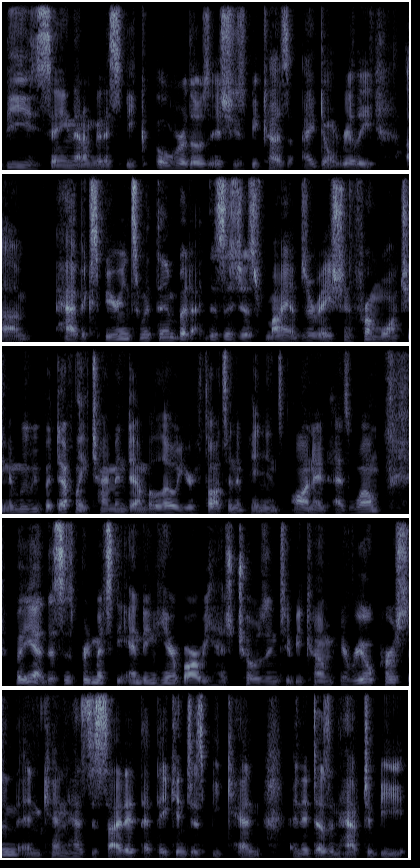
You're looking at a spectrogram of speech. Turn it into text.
be saying that I'm going to speak over those issues because I don't really um, have experience with them, but this is just my observation from watching the movie. But definitely chime in down below your thoughts and opinions on it as well. But yeah, this is pretty much the ending here. Barbie has chosen to become a real person, and Ken has decided that they can just be Ken, and it doesn't have to be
